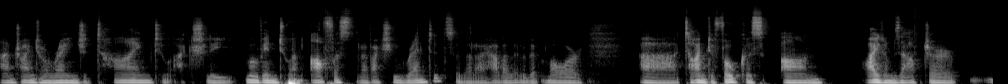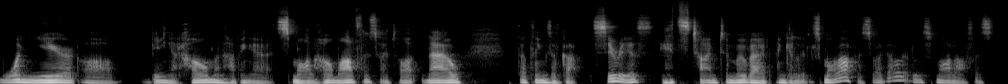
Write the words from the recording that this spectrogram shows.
and trying to arrange a time to actually move into an office that I've actually rented so that I have a little bit more uh, time to focus on items after one year of being at home and having a small home office. I thought now that things have got serious, it's time to move out and get a little small office. So I got a little small office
